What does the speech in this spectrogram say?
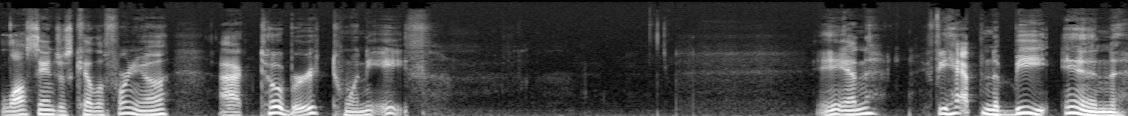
Los Angeles, California October 28th. And if you happen to be in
